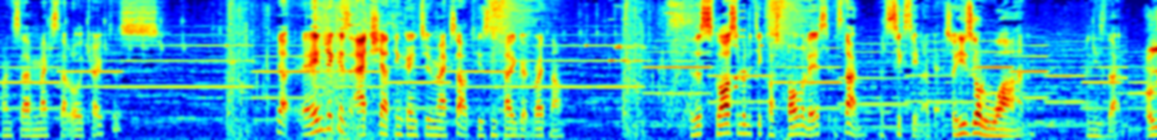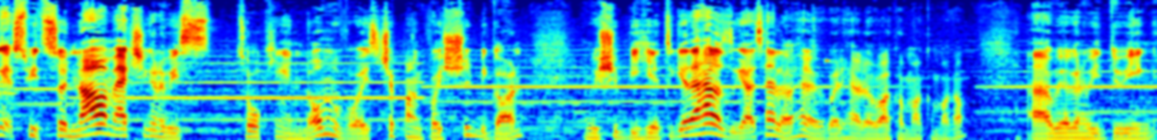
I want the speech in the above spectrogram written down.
Once I've maxed out all the characters. Yeah, Hendrik is actually, I think, going to max out his entire grid right now. This last ability costs 12 less. It's done. It's 16. Okay, so he's got one, and he's done. Okay, sweet. So now I'm actually going to be talking in normal voice. Chipmunk voice should be gone, and we should be here together. How's it, guys. Hello, hello, everybody. Hello, welcome, welcome, welcome. Uh, we are going to be doing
